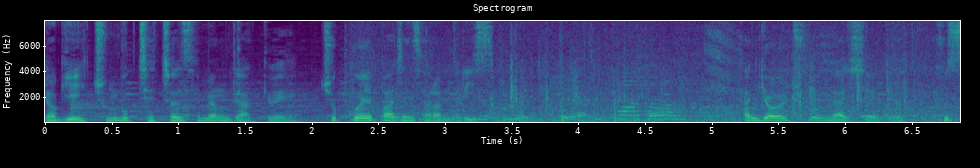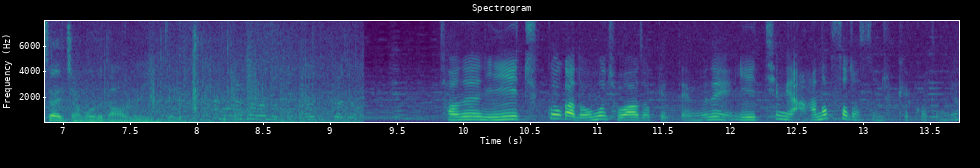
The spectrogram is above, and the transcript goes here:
여기 충북 제천 세명대학교에 축구에 빠진 사람들이 있습니다. 한겨울 추운 날씨에도 풋살장으로 나오는 이들. 저는 이 축구가 너무 좋아졌기 때문에 이 팀이 안 없어졌으면 좋겠거든요.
